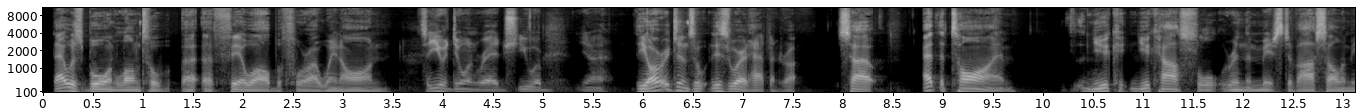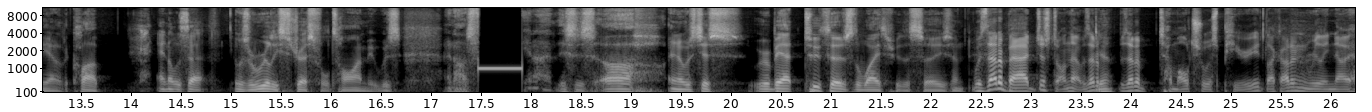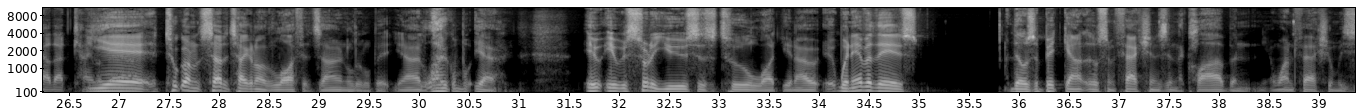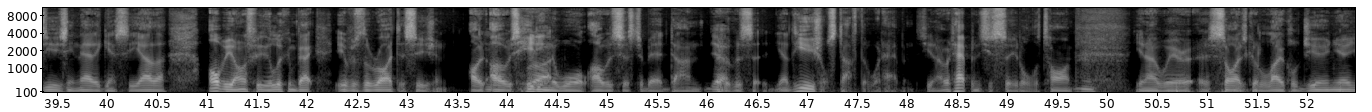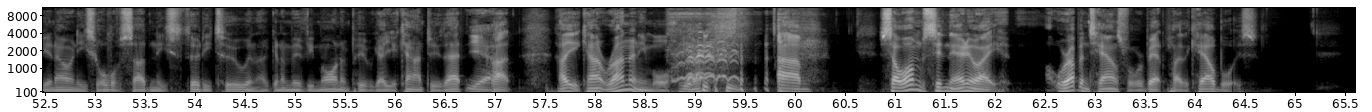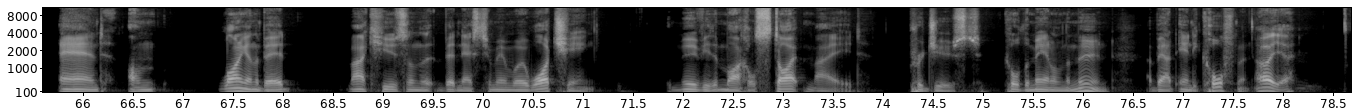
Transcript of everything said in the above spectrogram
that was born long to a, uh, a fair while before I went on. So you were doing Reg. You were, you know. the origins of this is where it happened, right? So at the time, New, Newcastle were in the midst of arseholing me out of the club, and it was a it was a really stressful time. It was, and I was, you know, this is oh, and it was just we were about two thirds of the way through the season. Was that a bad? Just on that, was that a was that a tumultuous period? Like I didn't really know how that came. Yeah, about. it took on started taking on the life of its own a little bit. You know, local. Yeah, it it was sort of used as a tool. Like you know, whenever there's there was a bit going. There were some factions in the club, and you know, one faction was using that against the other. I'll be honest with you. Looking back, it was the right decision. I, I was hitting Right. the wall. I was just about done. Yeah. But it was you know the usual stuff that what happens. You know, it happens. You see it all the time. Mm. You know, where a side's got a local junior. You know, and he's all of a sudden he's 32, and they're going to move him on, and people go, "You can't do that." Yeah. But hey, you can't run anymore. You know. um, so I'm sitting there anyway. We're up in Townsville. We're about to play the Cowboys, and I'm lying on the bed. Mark Hughes on the bed next to me, and we're watching the movie that Michael Stipe made, produced, called The Man on the Moon, about Andy Kaufman, Oh yeah.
